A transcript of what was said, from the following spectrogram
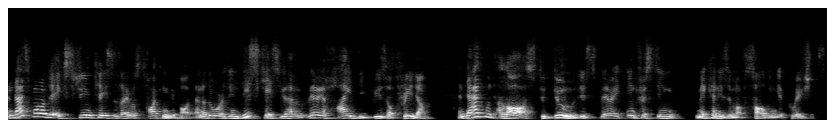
And that's one of the extreme cases I was talking about. In other words, in this case, you have a very high degrees of freedom. And that would allow us to do this very interesting mechanism of solving equations.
